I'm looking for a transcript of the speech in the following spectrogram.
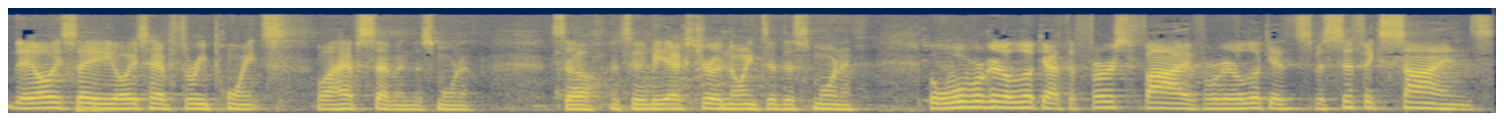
They always say you always have three points. Well, I have seven this morning. So it's going to be extra anointed this morning. But what we're going to look at, the first five, we're going to look at specific signs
